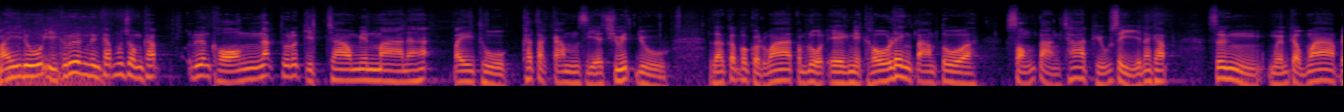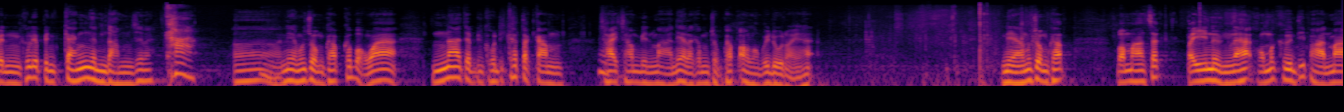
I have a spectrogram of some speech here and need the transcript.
ไปดูอีกเรื่องหนึ่งครับคุณผู้ชมครับ เรื่องของนักธุรกิจชาวเมียนมานะฮะไปถูกฆาตกรรมเสียชีวิตอยู่ แล้วก็ปรากฏว่าตำรวจเองเนี่ยเขาเร่งตามตัวสองต่างชาติผิวสีนะครับ ซึ่งเหมือนกับว่าเป็นเขาเรียกเป็นแก๊งเงินดำใช่ไหมค่ะอ่าเนี่ยคุณผู้ชมครับเขาบอกว่าน่าจะเป็นคนที่ฆาตกรรมชายชาวเมียนมาเนี่ยแหละครับคุณผู้ชมครับเอาลองไปดูหน่อยฮะเนี่ยคุณผู้ชมครับ ประมาณสักตีหนึ่งนะฮะของเมื่อคืนที่ผ่านมา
